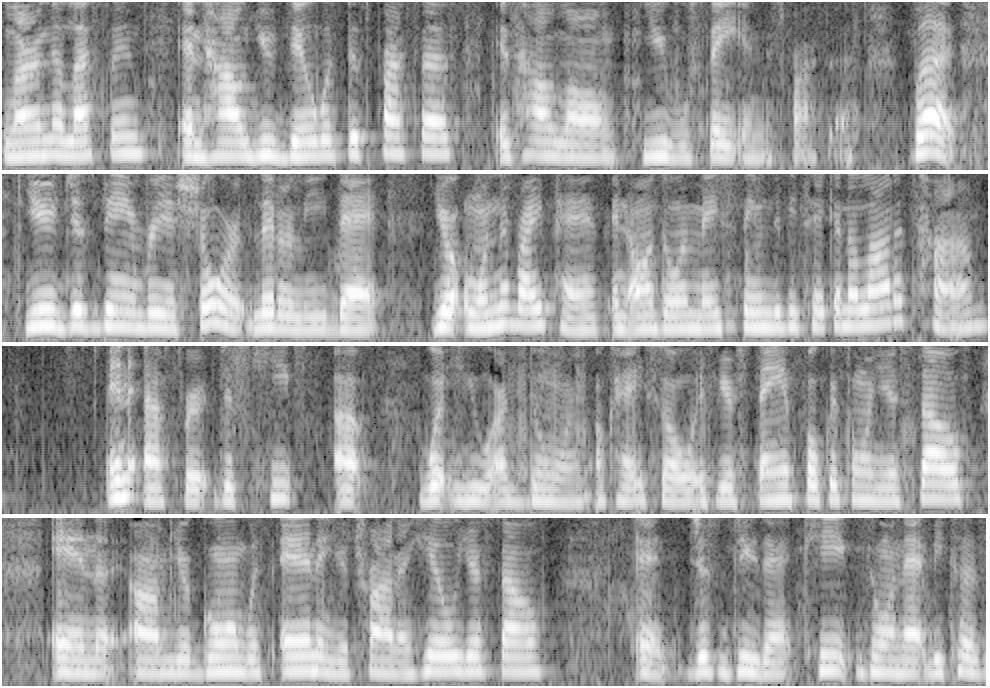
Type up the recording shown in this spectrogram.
learn the lesson and how you deal with this process is how long you will stay in this process. But you're just being reassured literally that you're on the right path and although it may seem to be taking a lot of time and effort, just keep up what you are doing. Okay, so if you're staying focused on yourself and um, you're going within and you're trying to heal yourself, and just do that. Keep doing that because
